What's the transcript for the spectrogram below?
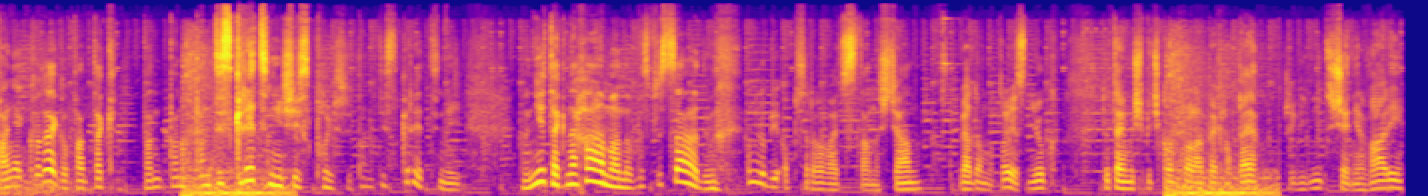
Panie kolego, pan tak, pan, pan, pan dyskretniej się spojrzy, pan dyskretniej. No nie tak na hama, no bez przesady. On lubi obserwować stan ścian. Wiadomo, to jest nuke. Tutaj musi być kontrola BHP, czyli nic się nie wali.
